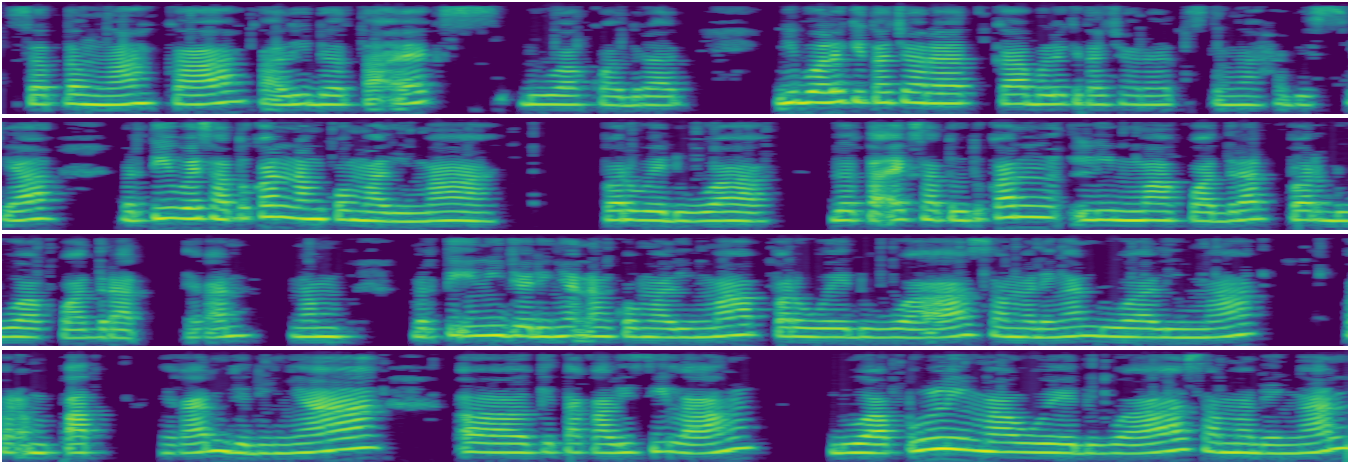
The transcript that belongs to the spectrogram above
setengah K kali delta X 2 kuadrat. Ini boleh kita coret K, boleh kita coret setengah habis ya. Berarti W1 kan 6,5 per W2. Delta X1 itu kan 5 kuadrat per 2 kuadrat, ya kan? 6, berarti ini jadinya 6,5 per W2 sama dengan 25 per 4, ya kan? Jadinya uh, kita kali silang, 25W2 sama dengan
